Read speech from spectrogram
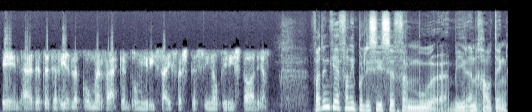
en uh dit is redelik kommerwekkend om hierdie syfers te sien op hierdie stadium. Wat dink jy van die polisie se vermoë hier in Gauteng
